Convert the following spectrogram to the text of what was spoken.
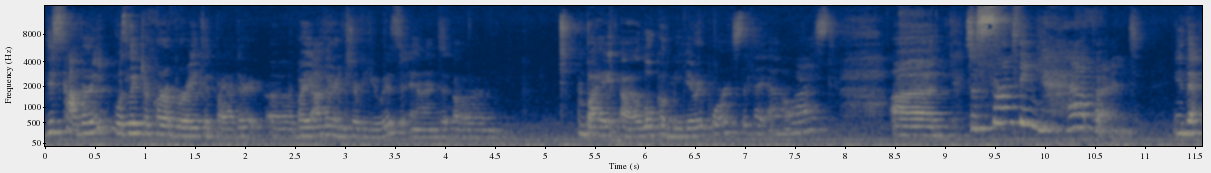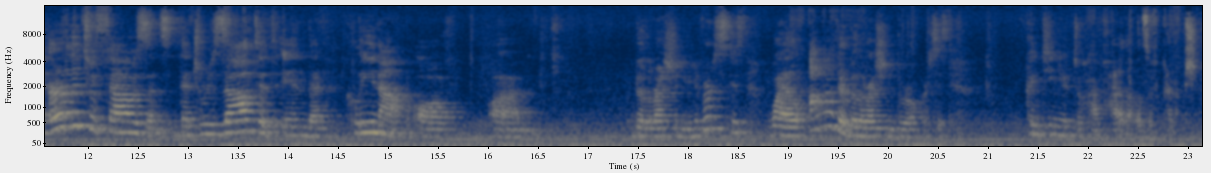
discovery was later corroborated by other, uh, by other interviews and um, by uh, local media reports that I analyzed. Uh, so something happened in the early 2000s that resulted in the cleanup of um, Belarusian universities, while other Belarusian bureaucracies continued to have high levels of corruption.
